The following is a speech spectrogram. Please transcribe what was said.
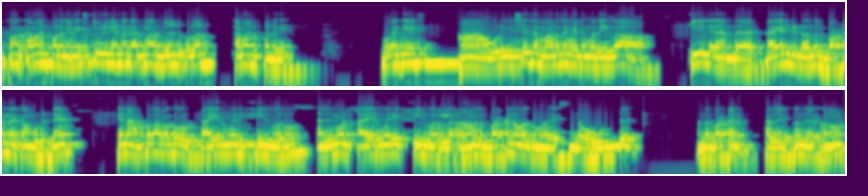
அக்கா கமெண்ட் பண்ணுங்க. நெக்ஸ்ட் வீடியோ என்ன கட்டலாம் பில்ட் பண்ணலாம் கமெண்ட் பண்ணுங்க. ஓகே ஆ ஒரு விஷயத்த மறந்து போயிட்டேன் பார்த்தீங்களா கீழே அந்த டயர் கிட்ட வந்து பட்டன் வைக்காம விட்டுட்டேன். ஏன்னா அப்பதான் பார்க்க ஒரு டயர் மாதிரி ஃபீல் வரும். அது மாதிரி டயர் மாதிரி ஃபீல் வரல. அதனால அந்த பட்டன் வைக்கணும் இந்த வுட்டு அந்த பட்டன் அதை எடுத்து வந்து வைக்கணும்.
